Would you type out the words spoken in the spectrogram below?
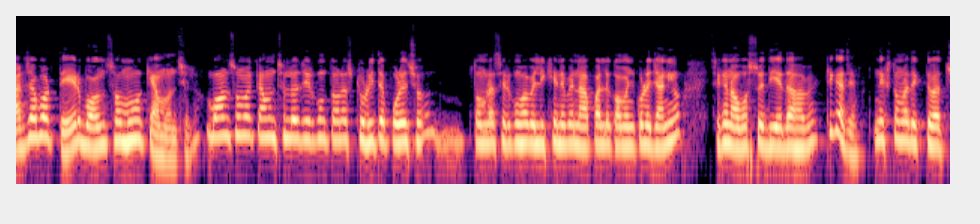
আর্যাবর্তের বনসমূহ কেমন ছিল? বনসমূহ কেমন ছিল যেরকম তোমরা স্টোরিতে পড়েছো, তোমরা সেরকমভাবে লিখে নেবে, না পারলে কমেন্ট করে জানিও, সেখানে অবশ্যই দিয়ে দেওয়া হবে, ঠিক আছে। নেক্সট তোমরা দেখতে পাচ্ছ,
